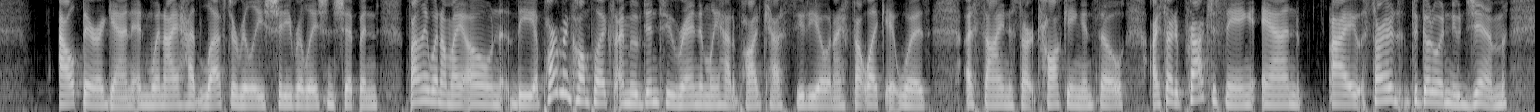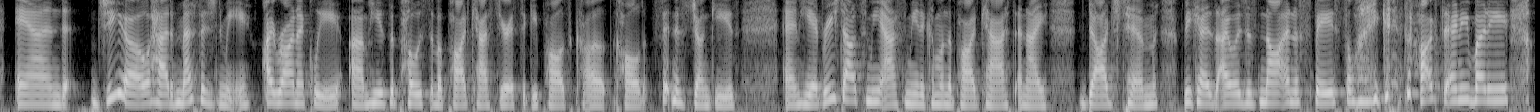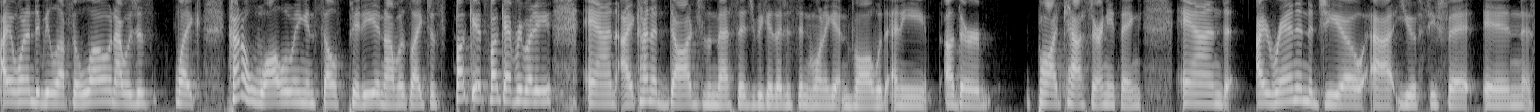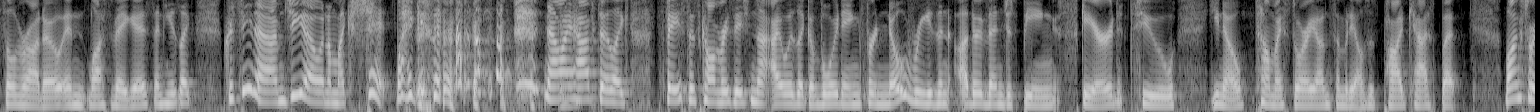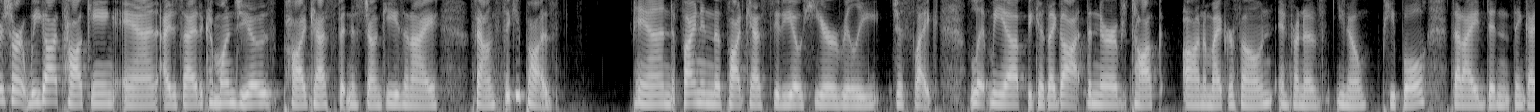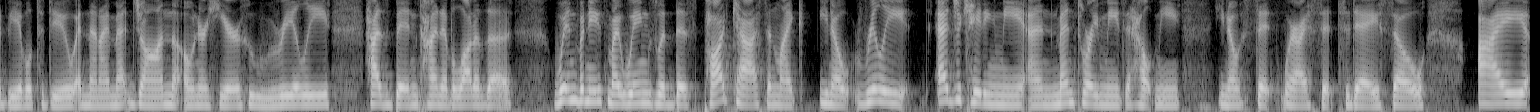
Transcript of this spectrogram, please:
out there again. And when I had left a really shitty relationship and finally went on my own, the apartment complex I moved into randomly had a podcast studio and I felt like it was a sign to start talking. And so I started practicing and I started to go to a new gym, and Gio had messaged me. Ironically, um, he's the host of a podcast here at Sticky Paws called, called, Fitness Junkeez, and he had reached out to me, asked me to come on the podcast, and I dodged him because I was just not in a space to like talk to anybody. I wanted to be left alone. I was just like kind of wallowing in self pity, and I was like, just fuck it, fuck everybody, and I kind of dodged the message because I just didn't want to get involved with any other podcast or anything. And I ran into Gio at UFC Fit in Silverado in Las Vegas, and he's like, "Christina, I'm Gio," and I'm like, "Shit!" Like now I have to like face this conversation that I was like avoiding for no reason other than just being scared to, you know, tell my story on somebody else's podcast. But long story short, we got talking, and I decided to come on Gio's podcast, Fitness Junkeez, and I found Sticky Paws and finding the podcast studio here really just like lit me up because I got the nerve to talk on a microphone in front of, you know, people that I didn't think I'd be able to do. And then I met Jon, the owner here, who really has been kind of a lot of the wind beneath my wings with this podcast and like, you know, really educating me and mentoring me to help me, you know, sit where I sit today. So I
